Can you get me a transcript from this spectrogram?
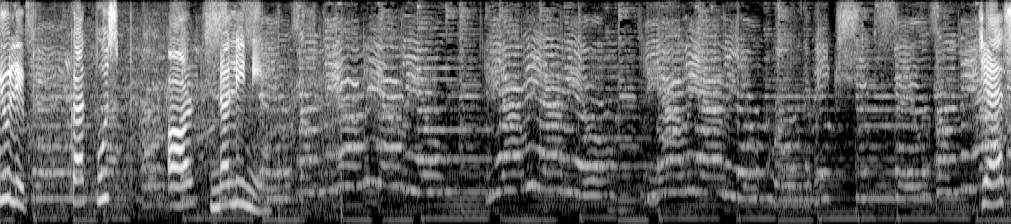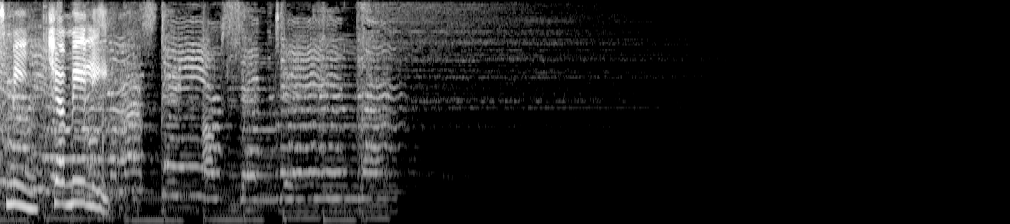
ट्यूलिप कटपुष्प और नलिनी। जैस्मिन चमेली।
